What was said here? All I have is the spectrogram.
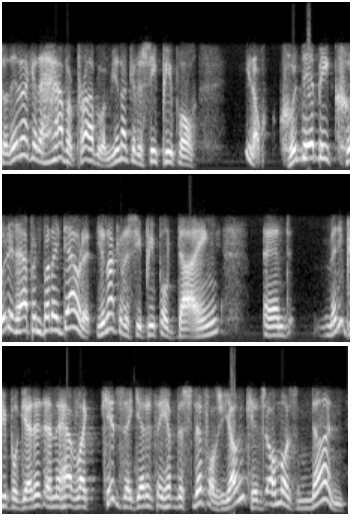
So they're not going to have a problem. You're not going to see people you know, could there be? Could it happen? But I doubt it. You're not going to see people dying, and many people get it, and they have like kids. They get it. They have the sniffles. Young kids, almost none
